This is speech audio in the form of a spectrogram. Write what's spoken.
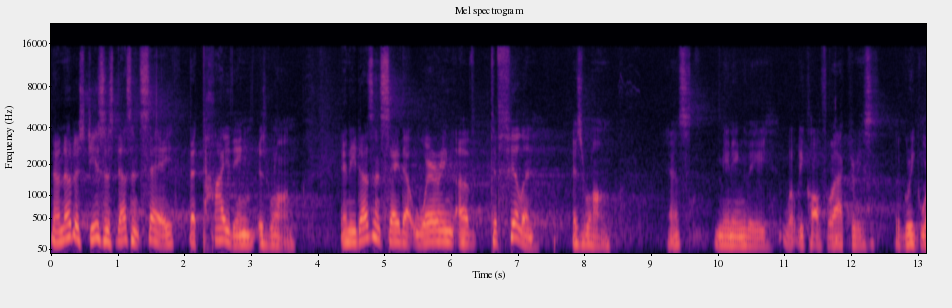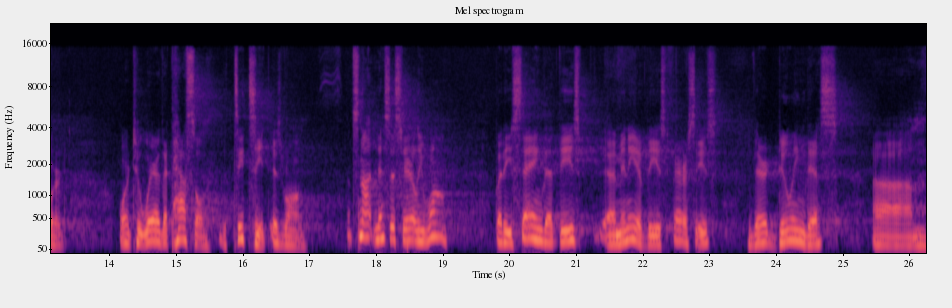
Now, notice Jesus doesn't say that tithing is wrong. And he doesn't say that wearing of tefillin is wrong. Yes, meaning the what we call phylacteries, the Greek word. Or to wear the tassel, the tzitzit, is wrong. It's not necessarily wrong. But he's saying that these, uh, many of these Pharisees, they're doing this um,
